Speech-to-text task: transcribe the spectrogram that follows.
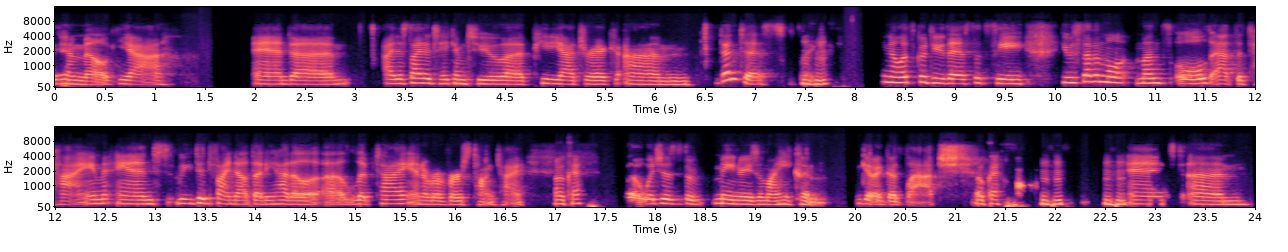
Give him milk, yeah. And um, I decided to take him to a pediatric um, dentist. Like, mm-hmm. you know, let's go do this. Let's see. He was seven mo- months old at the time, and we did find out that he had a, a lip tie and a reverse tongue tie. Okay. So, which is the main reason why he couldn't get a good latch. Okay. Mm-hmm. Mm-hmm. And um,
